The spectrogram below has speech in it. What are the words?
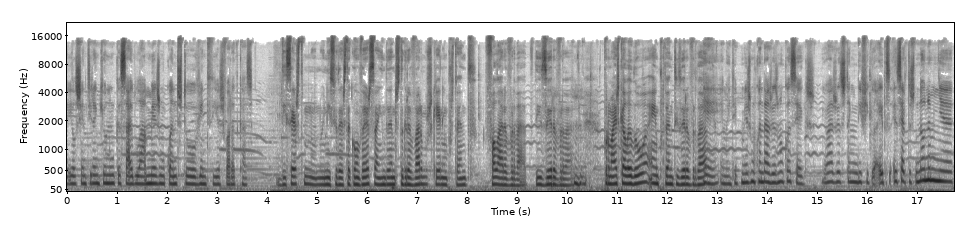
eles sentirem que eu nunca saio de lá, mesmo quando estou 20 dias fora de casa. Disseste-me no, no, início desta conversa, ainda antes de gravarmos, que era importante falar a verdade, dizer a verdade. Uhum. Por mais que ela doa, é importante dizer a verdade. É, é muito tempo, mesmo quando às vezes não consegues. Eu às vezes tenho dificuldade, em certas, não na minha,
